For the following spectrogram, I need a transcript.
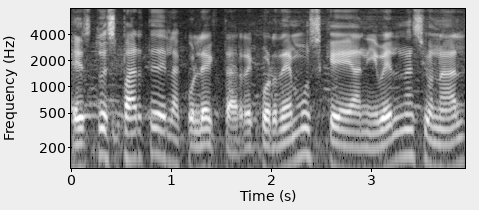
Esto es parte de la colecta. Recordemos que a nivel nacional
